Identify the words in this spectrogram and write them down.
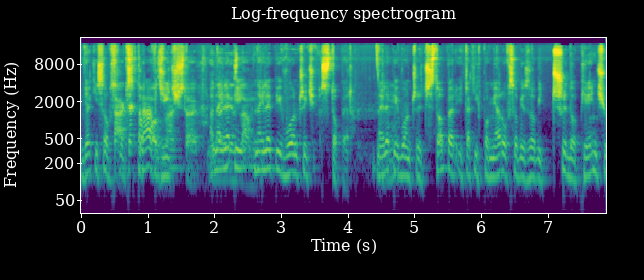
w jaki sposób Tak, sprawdzić, poznać, tak, a najlepiej, najlepiej włączyć stoper. Najlepiej włączyć stoper i takich pomiarów sobie zrobić 3 do 5,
